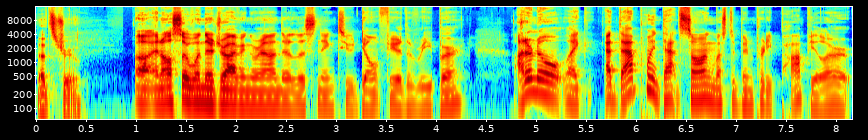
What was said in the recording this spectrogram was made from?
that's true. Uh, and also when they're driving around, they're listening to "Don't Fear the Reaper." I don't know, like at that point, that song must have been pretty popular.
